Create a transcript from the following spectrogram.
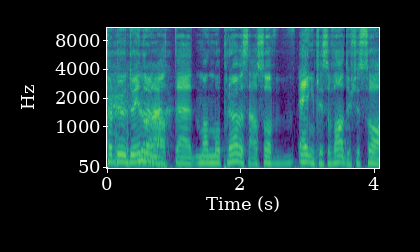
For du, du innrømmer at eh, man må prøve seg, og så egentlig så var du ikke så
